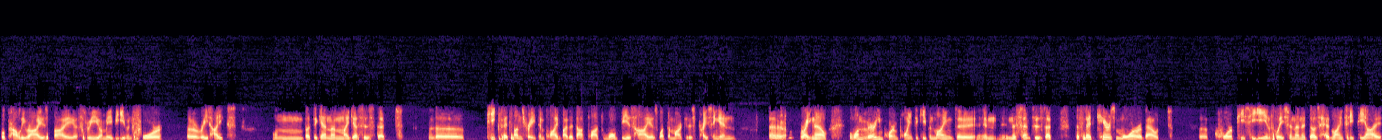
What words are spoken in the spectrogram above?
will probably rise by three or maybe even four uh, rate hikes. Um, but again, um, my guess is that the peak Fed funds rate implied by the dot plot won't be as high as what the market is pricing in uh, right now. One very important point to keep in mind uh, in in this sense is that the Fed cares more about uh, core PCE inflation than it does headline CPI,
